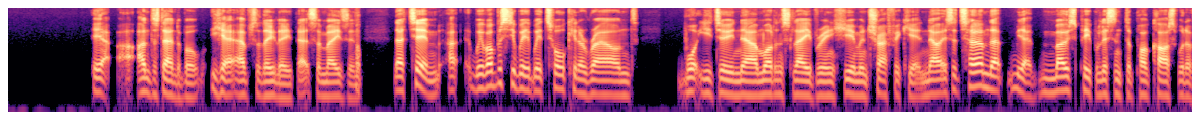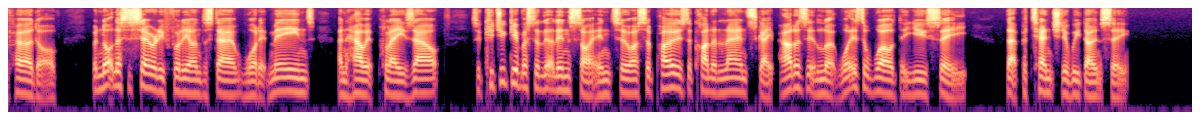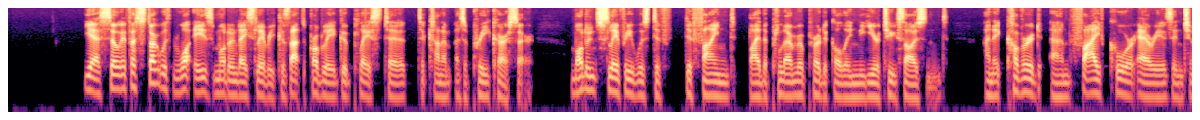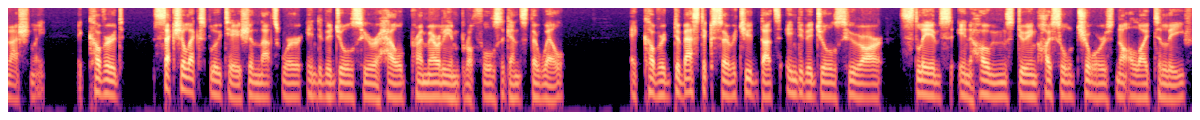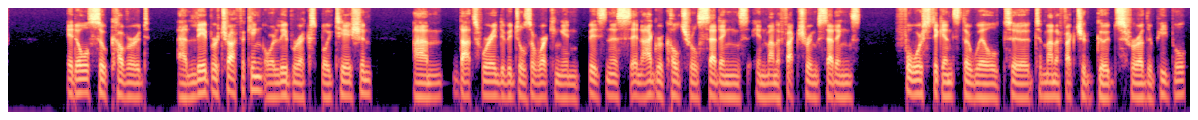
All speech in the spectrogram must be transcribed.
Yeah, understandable. Yeah, absolutely. That's amazing. Now, Tim, uh, we've obviously we're, we're talking around what you do now, modern slavery and human trafficking. Now, it's a term that you know most people listen to podcasts would have heard of, but not necessarily fully understand what it means and how it plays out. So, could you give us a little insight into, I suppose, the kind of landscape? How does it look? What is the world that you see that potentially we don't see? Yeah, so if I start with what is modern day slavery, because that's probably a good place to to kind of as a precursor. Modern slavery was def- defined by the Palermo Protocol in the year 2000, and it covered um, five core areas internationally. It covered sexual exploitation, that's where individuals who are held primarily in brothels against their will. It covered domestic servitude, that's individuals who are slaves in homes doing household chores, not allowed to leave. It also covered uh, labor trafficking or labor exploitation. Um, that's where individuals are working in business, in agricultural settings, in manufacturing settings, forced against their will to, to manufacture goods for other people.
